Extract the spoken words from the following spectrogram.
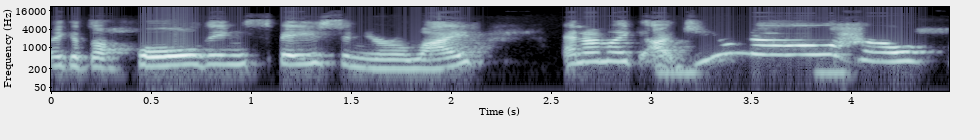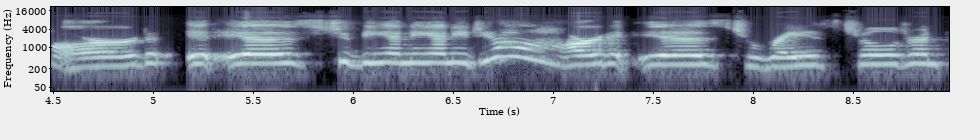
Like it's a holding space in your life. And I'm like, uh, do you know how hard it is to be a nanny? Do you know how hard it is to raise children?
